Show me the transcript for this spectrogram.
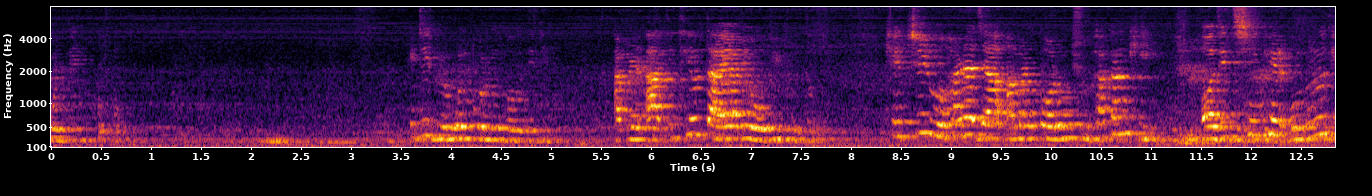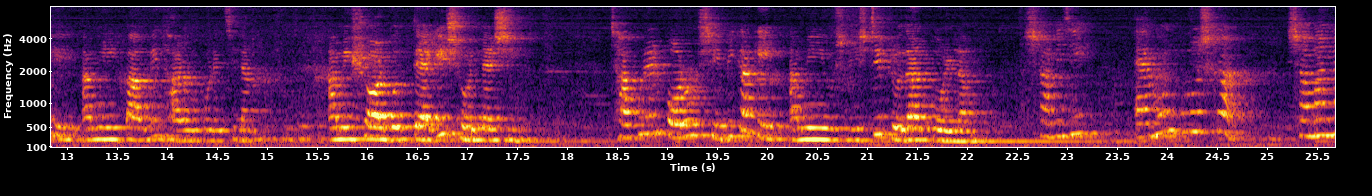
করবেন। এটি গ্রহণ করুন বৌদিদি আপনার আতিথেয়তায় আমি অভিভূত। ক্ষেত্রের মহারাজা আমার পরম শুভাকাঙ্ক্ষী অজিত সিংহের অনুরোধে আমি এই পাগড়ি ধারণ করেছিলাম। আমি সর্বত্যাগী সন্ন্যাসী। ঠাকুরের পরম সেবিকাকে আমি মিষ্টি প্রদান করলাম। স্বামীজি, এমন পুরস্কার সামান্য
